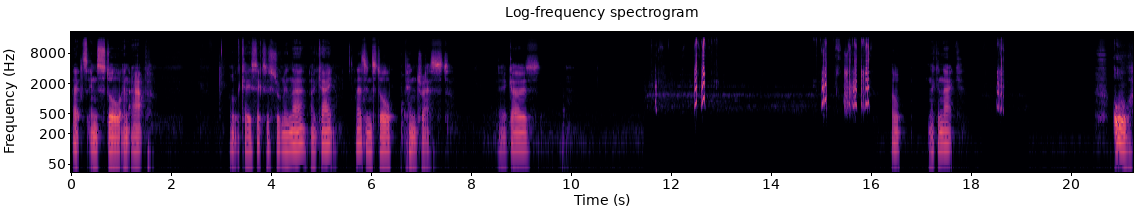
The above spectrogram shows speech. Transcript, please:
Let's install an app. Oh, the K6 is struggling there. Okay. Let's install Pinterest. There it goes. Oh, neck and neck. Oh,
